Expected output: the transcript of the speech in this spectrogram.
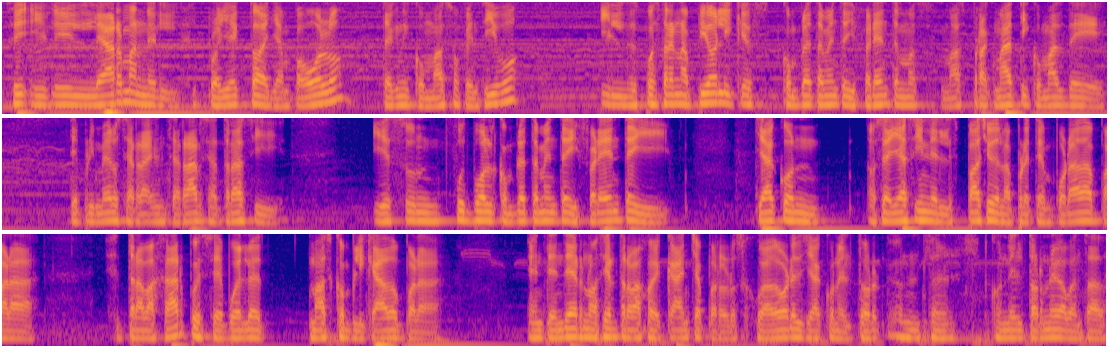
Sí, y, le arman el, proyecto a Gianpaolo, técnico más ofensivo. Y después traen a Pioli, que es completamente diferente, más, más pragmático, más de, de primero cerrar, encerrarse atrás. Y, y es un fútbol completamente diferente. Y ya con, o sea, ya sin el espacio de la pretemporada para eh, trabajar, pues se vuelve más complicado para entender, no hacer trabajo de cancha para los jugadores ya con el, tor- con el torneo avanzado.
